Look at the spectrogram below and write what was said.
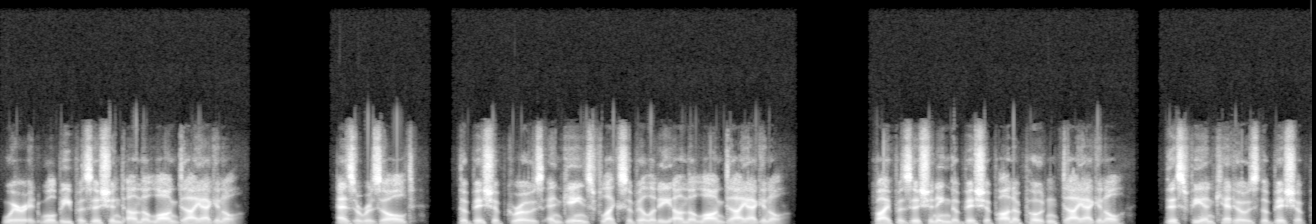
where it will be positioned on the long diagonal. As a result, the bishop grows and gains flexibility on the long diagonal. By positioning the bishop on a potent diagonal, this fianchettos the bishop.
